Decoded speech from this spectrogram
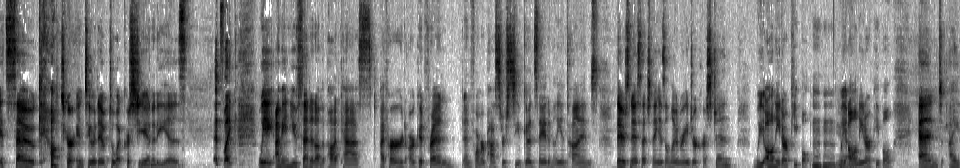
It's so counterintuitive to what Christianity is. It's like we, I mean, you said it on the podcast. I've heard our good friend and former pastor Steve Good say it a million times. There's no such thing as a Lone Ranger Christian. We all need our people. Mm-hmm, We all need our people. And I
